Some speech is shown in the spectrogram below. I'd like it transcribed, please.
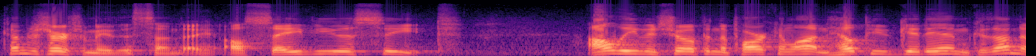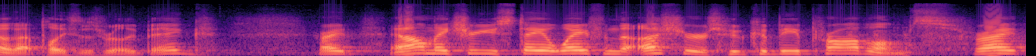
Come to church with me this Sunday. I'll save you a seat. I'll even show up in the parking lot and help you get in because I know that place is really big, right? And I'll make sure you stay away from the ushers who could be problems, right?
